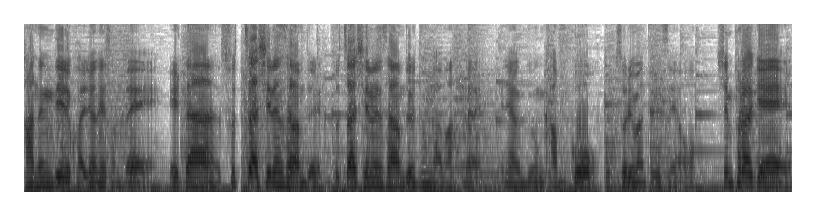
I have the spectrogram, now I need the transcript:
반응 딜 관련해서인데 일단 숫자 싫은 사람들 숫자 싫은 사람들 눈 감아. 네 그냥 눈 감고 목소리만 들으세요. 심플하게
